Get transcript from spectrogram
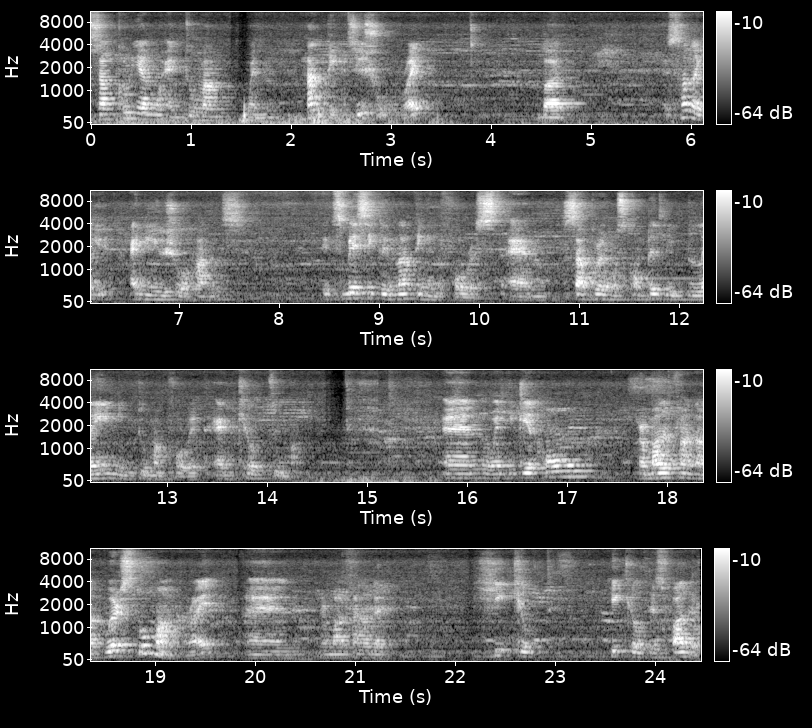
Sangkuriang and Tumang went hunting as usual, right? But it's not like any usual hunts. It's basically nothing in the forest, and Sangkuriang was completely blaming Tumang for it and killed Tumang. And when he get home, her mother found out where's Tumang, right? And her mother found out that father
